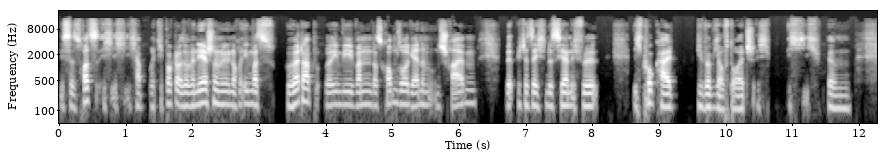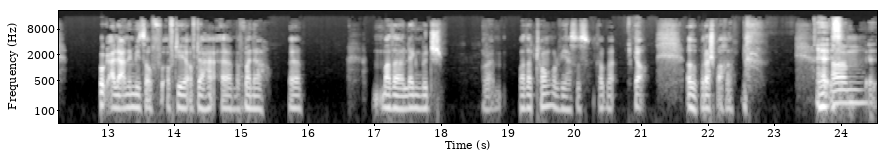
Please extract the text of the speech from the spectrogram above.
nichtsdestotrotz, ich, ich, ich habe richtig Bock drauf. Also wenn ihr schon noch irgendwas gehört habt oder irgendwie, wann das kommen soll, gerne uns schreiben. Wird mich tatsächlich interessieren. Ich will, ich guck halt die wirklich auf Deutsch. Ich, ich, ich ähm, guck alle Animes auf, auf die, auf der, äh, auf meiner äh, Mother Language oder Mother Tongue oder wie heißt es? Ich glaube, ja, also Muttersprache. Ja, ist, Ähm. äh,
